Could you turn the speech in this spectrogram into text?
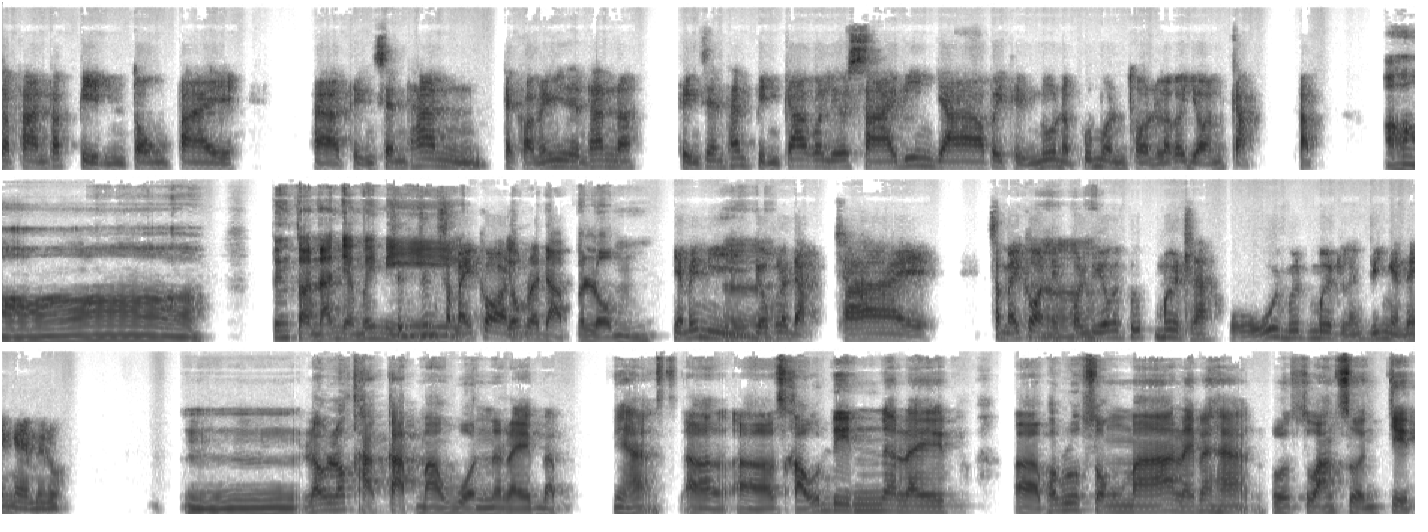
สะพานพระปิ่นตรงไปอ่าถึงเซนทรันแต่ก่อนไม่มีเซนทรันเนาะ ถึงเซนทรันปิ่นเกล้าก็เลี้ยวซ้ายวิ่งยาวไปถึงนู่นอะพุทธมณฑลแล้วก็ย้อนกลับครับ อ๋อ ซึ่งตอนนั้นยังไม่มีซึ่งซึ่งสมัยก่อนยกระดับอารมณ์ยังไม่มีเออยกระดับใช่ สมัยก่อนเนี่ยอ่าพอเลี้ยวไปปุ๊บมืดละโอ้ยมืดมืดแล้ววิ่งกันได้ไงไม่รู้ อืม แล้วแล้วขากลับมาวนอะไรแบบเนี่ยฮะเอ่อเอ่อเขาดินอะไรเอ่อพระรูปทรงม้าอะไรไหมฮะสว่างสวนจิต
